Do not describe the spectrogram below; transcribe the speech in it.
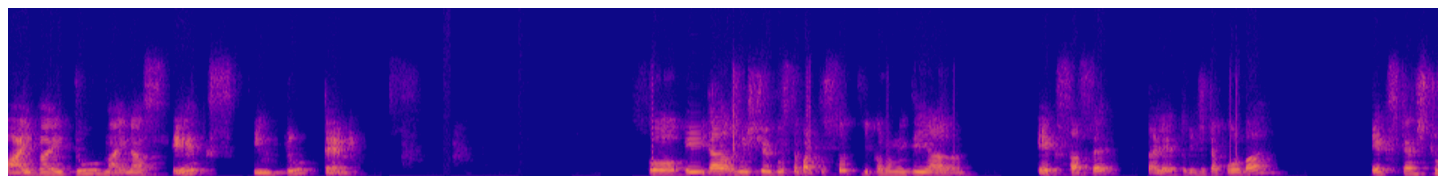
pi by two minus x into tan তো এটা নিশ্চয়ই বুঝতে পারতেছো ত্রিকোণমিতি আর এক্স আছে। তাহলে তুমি যেটা করবা x tends to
